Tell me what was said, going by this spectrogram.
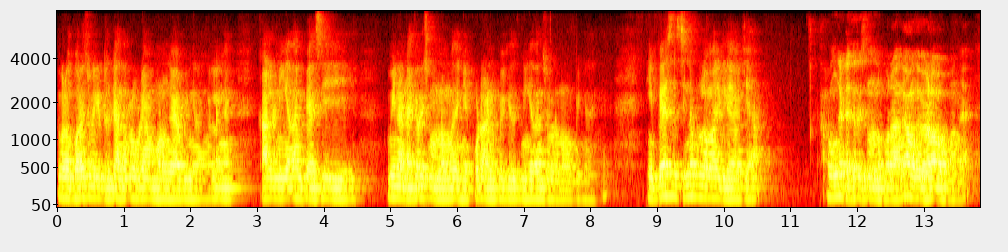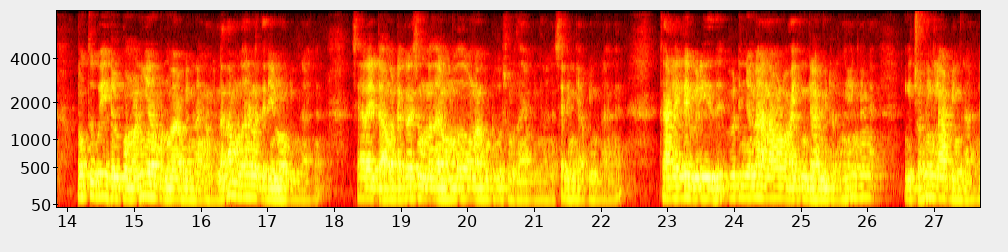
இவ்வளோ குறை சொல்லிக்கிட்டு இருக்கு. அந்த பிள்ளை முடியாமல் போகணுங்க அப்படிங்கிறாங்க. இல்லைங்க. காலைல நீங்கள் தான் பேசி மீனை டெக்கரேஷன் பண்ணும்போது எங்கள் கூட அனுப்பி வைக்கிறதுக்கு நீங்கள் தான் சொல்லணும் அப்படிங்கிறாங்க. நீ பேசுறது சின்ன பிள்ளை மாதிரி இல்லையா வச்சியா அவங்க டெக்கரேஷன் பண்ண போகிறாங்க அவங்க வேலை பார்ப்பாங்க. முத்து போய் ஹெல்ப் பண்ணுவா நீ என்ன பண்ணுவேன் அப்படிங்கிறாங்க. என்ன தான் பண்ணாங்க எனக்கு தெரியணும் அப்படிங்கிறாங்க. சரி ரைட்டு அவங்க டெக்கரேஷன் பண்ணதும் போது நான் கூட்டு போய் சொல்லுதேன் அப்படிங்கிறாங்க. சரிங்க அப்படிங்கிறாங்க. காலையிலே விடியுது. விடிஞ்சோன்னா அண்ணாமலை வாக்கிங் கிளம்பிட்டு இருக்காங்க எங்கங்க? நீங்கள் சொன்னீங்களா அப்படிங்கிறாங்க.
